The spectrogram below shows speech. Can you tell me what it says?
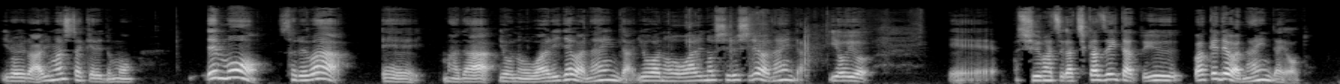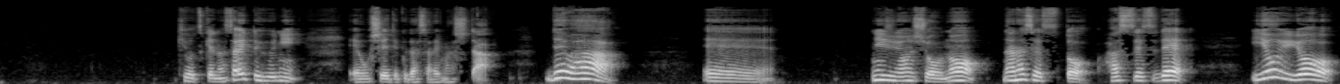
いろいろありましたけれども、でも、それは、えー、まだ世の終わりではないんだ。世の終わりの印ではないんだ。いよいよ、えー、週末が近づいたというわけではないんだよ。と気をつけなさいというふうに、えー、教えてくださいました。では、えー、24章の7節と8節で、いよいよ、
